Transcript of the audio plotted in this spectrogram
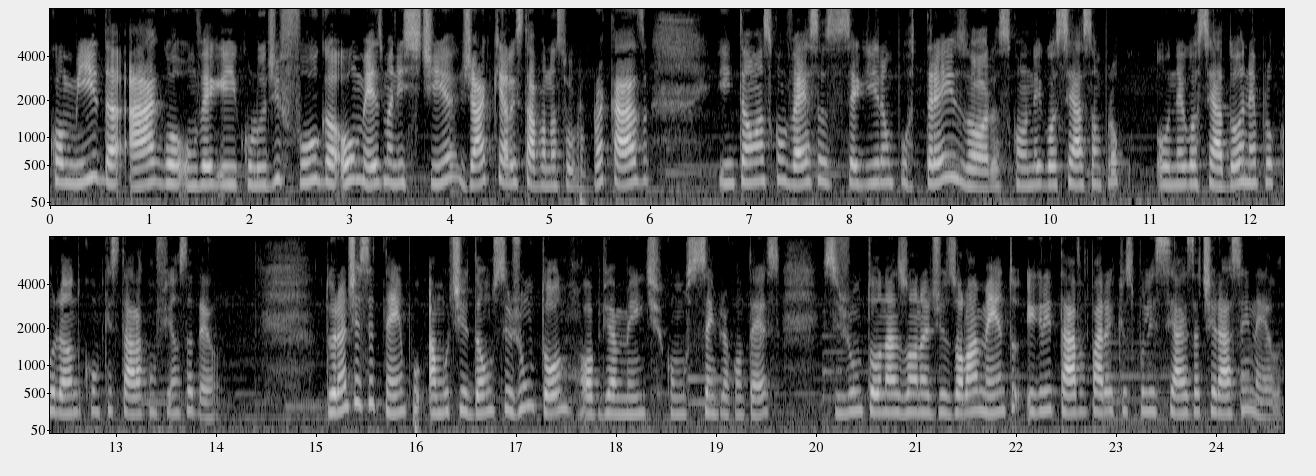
comida, água, um veículo de fuga ou mesmo anistia, já que ela estava na sua própria casa. Então as conversas seguiram por três horas, com negociação, o negociador né, procurando conquistar a confiança dela. Durante esse tempo, a multidão se juntou, obviamente, como sempre acontece, se juntou na zona de isolamento e gritava para que os policiais atirassem nela,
